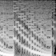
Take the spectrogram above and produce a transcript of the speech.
Oh,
